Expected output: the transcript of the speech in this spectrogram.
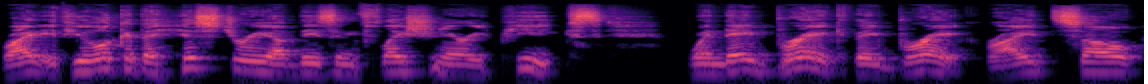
right? If you look at the history of these inflationary peaks, when they break, they break, right? So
